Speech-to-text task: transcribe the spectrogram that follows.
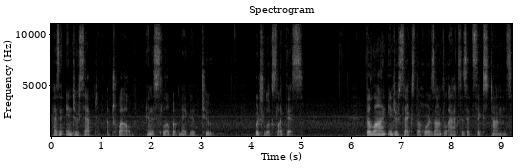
has an intercept of 12 and a slope of negative 2, which looks like this. The line intersects the horizontal axis at 6 tons,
